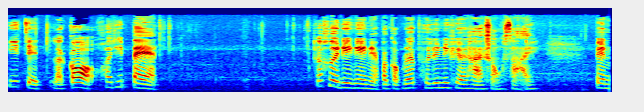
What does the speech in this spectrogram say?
ที่ 7 แล้วก็ข้อที่ 8 ก็คือ DNA เนี่ยประกอบด้วยโพลีนิวคลีโอไทด์สองสาย เป็น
